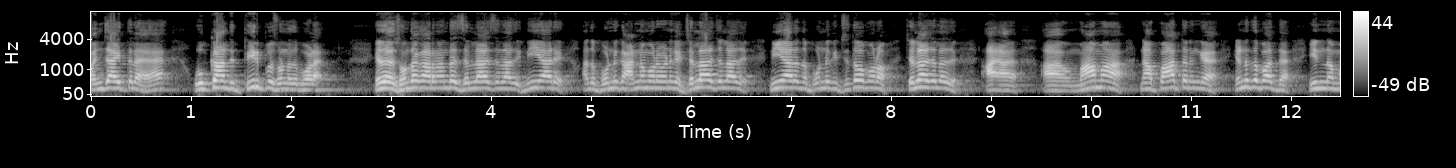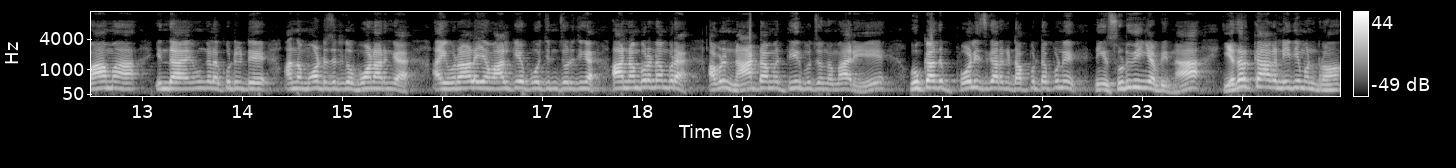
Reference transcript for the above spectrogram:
பஞ்சாயத்தில் உட்காந்து தீர்ப்பு சொன்னது போல். ஏதோ சொந்தக்காரனாக இருந்தால் செல்லாது செல்லாது. நீ யார்? அந்த பொண்ணுக்கு அண்ணன் மரம் வேணுங்க. செல்லாது செல்லாது. நீ யார்? அந்த பொண்ணுக்கு சித்தப்ப மரம். செல்லாது. செல்லாது மாமா நான் பார்த்தனுங்க என்னத்தை பார்த்தேன் இந்த மாமா இந்த இவங்களை கூட்டிக்கிட்டு அந்த மோட்டர் சைக்கிளில் போனாருங்க. இவரால் என் வாழ்க்கையே போச்சுன்னு சொல்லிச்சுங்க. ஆ நம்புறேன் நம்புறேன். அப்படின்னு நாட்டாமல் தீர்ப்பு சொன்ன மாதிரி உட்காந்து போலீஸ்காரங்க டப்பு டப்புன்னு நீங்கள் சுடுவீங்க அப்படின்னா எதற்காக நீதிமன்றம்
